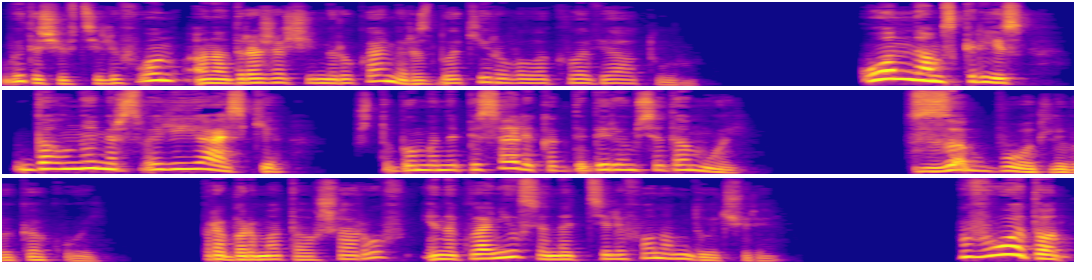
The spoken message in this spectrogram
Вытащив телефон, она дрожащими руками разблокировала клавиатуру. «Он нам с Крис дал номер своей Аськи, чтобы мы написали, как доберемся домой». «Заботливый какой!» – пробормотал Шаров и наклонился над телефоном дочери. «Вот он!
